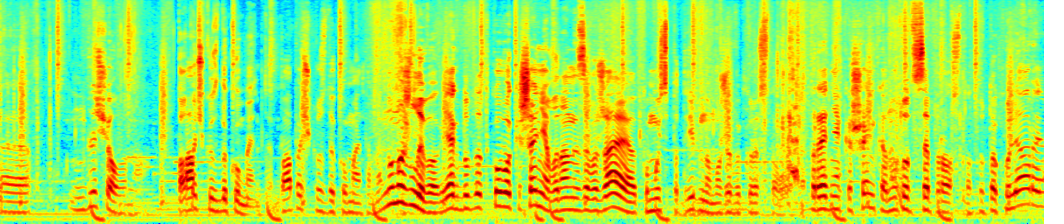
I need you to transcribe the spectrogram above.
Е, ну для чого вона? Папочку з документами. Папочку з документами. Ну, можливо, як додаткова кишеня, вона не заважає, комусь потрібно, може використовувати. Передня кишенька, ну тут все просто. Тут окуляри,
